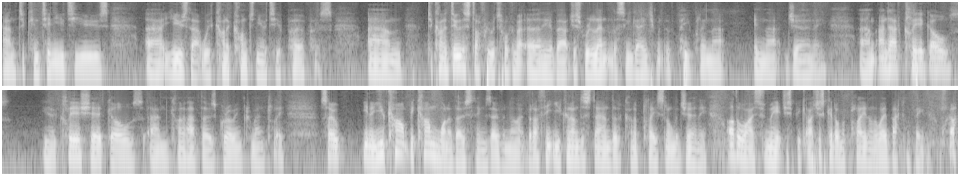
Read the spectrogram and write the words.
and to continue to use, uh, use that with kind of continuity of purpose. Um, to kind of do the stuff we were talking about earlier about just relentless engagement of people in that, in that journey. Um, and have clear goals, you know, clear shared goals and kind of have those grow incrementally. So you know, you can't become one of those things overnight, but I think you can understand the kind of place along the journey. Otherwise, for me, it just be, I just get on the plane on the way back and think, well,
